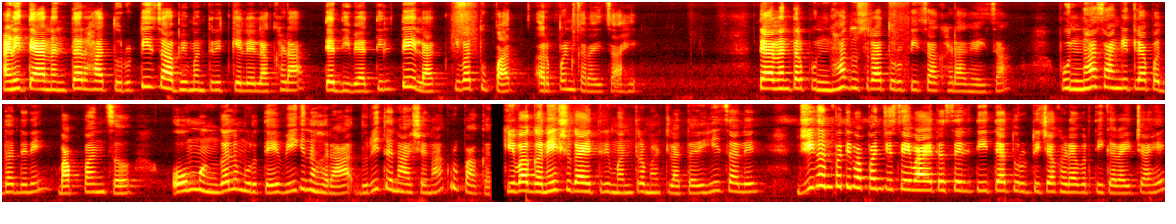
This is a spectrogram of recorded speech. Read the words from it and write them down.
आणि त्यानंतर हा तुरटीचा अभिमंत्रित केलेला खडा त्या दिव्यातील तेलात किंवा तुपात अर्पण करायचा आहे. त्यानंतर पुन्हा दुसरा तुरटीचा खडा घ्यायचा. पुन्हा सांगितल्या पद्धतीने बाप्पांचं ओम मंगलमूर्ते विघ्नहरा दुरितनाशना कृपा कर. किंवा गणेश गायत्री मंत्र म्हटला तरीही चालेल. जी गणपती बाप्पांची सेवा येत असेल ती त्या तुरटीच्या खड्यावरती करायची आहे.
